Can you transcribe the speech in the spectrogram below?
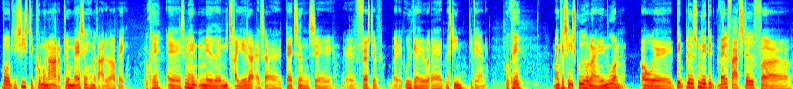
hvor de sidste kommunarter blev massehenrettet op af. Okay. Øh, simpelthen med øh, mitrailletter, altså datidens øh, øh, første øh, udgave af maskingeværerne. Okay. Man kan se skudhullerne i muren, og øh, det er blevet sådan lidt et valgfartssted for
